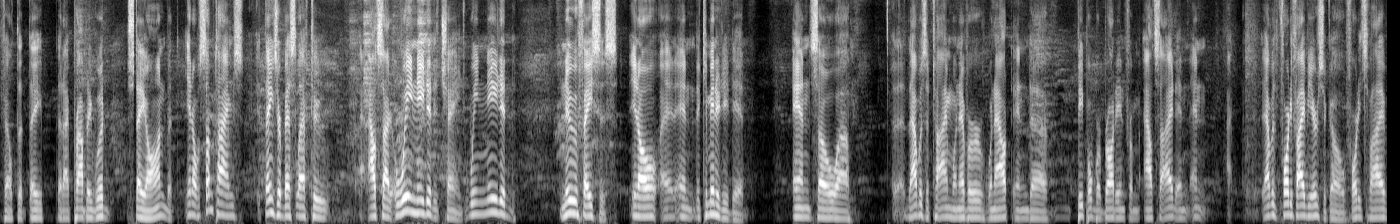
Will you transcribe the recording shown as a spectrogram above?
felt that they that I probably would stay on. But, you know, sometimes things are best left to outside. We needed a change. We needed new faces, you know, and, and the community did. And so uh, uh, that was a time whenever went out and uh, people were brought in from outside, and and I- that was 45 years ago, 45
